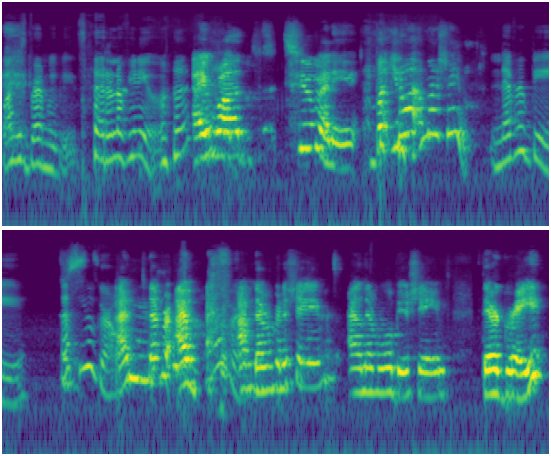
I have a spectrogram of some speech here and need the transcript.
watches brown movies. I don't know if you knew. I watched too many, but you know what? I'm not ashamed. Never be. That's you, girl. I'm never. I've, Never. I've never been ashamed. I never will be ashamed. They're great,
